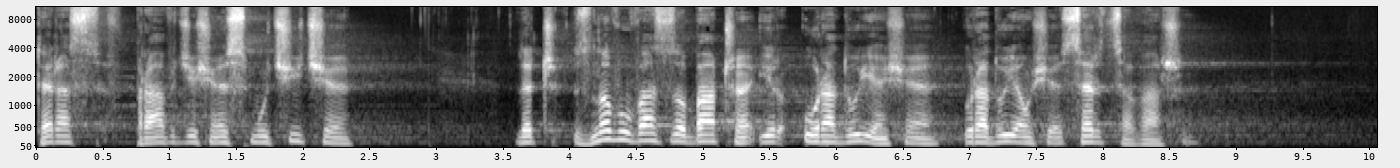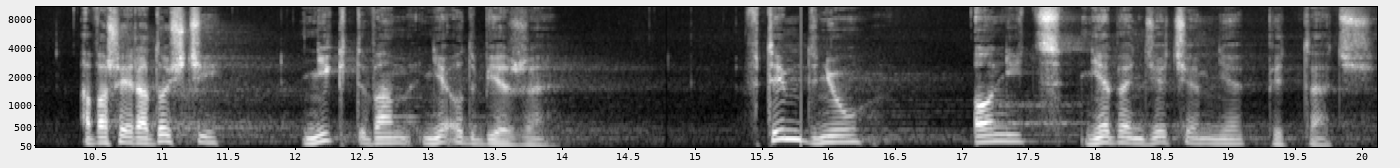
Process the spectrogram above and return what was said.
Teraz wprawdzie się smucicie, lecz znowu was zobaczę i uraduje się, uradują się serca wasze a waszej radości nikt wam nie odbierze. W tym dniu o nic nie będziecie mnie pytać.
